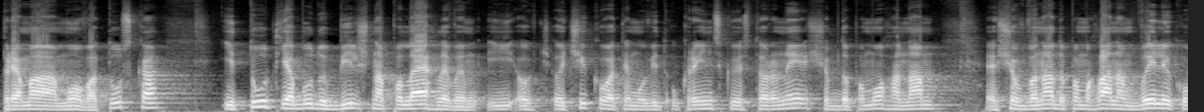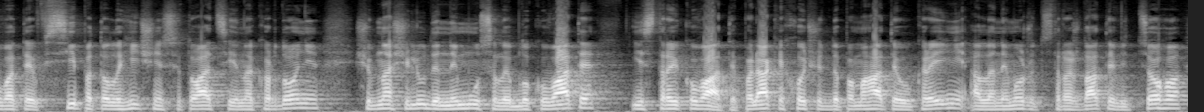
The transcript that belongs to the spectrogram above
пряма мова Туска. І тут я буду більш наполегливим і очікуватиму від української сторони, щоб допомога нам, е, щоб вона допомогла нам вилікувати всі патологічні ситуації на кордоні, щоб наші люди не мусили блокувати і страйкувати. Поляки хочуть допомагати Україні, але не можуть страждати від цього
